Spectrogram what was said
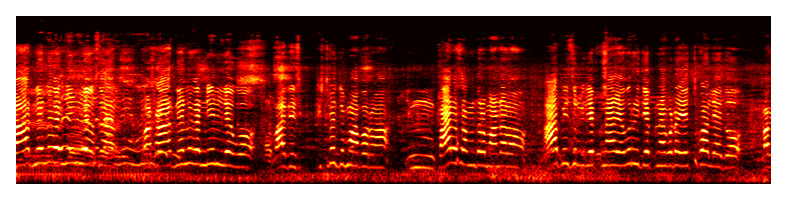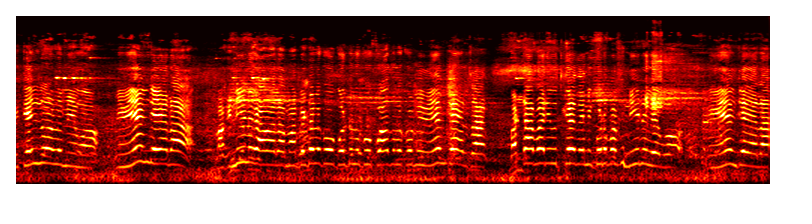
ఆరు నెలలుగా నీళ్ళు లేవు సార్. మాకు ఆరు నెలలుగా నీళ్ళు లేవు. మాది కృష్ణజమాపురం పాలసముద్ర మండలం. ఆఫీసులకు చెప్పినా ఎవరికి చెప్పినా కూడా ఎత్తుకోలేదు. మాకు తెలియని వాళ్ళు మేము. మేమేం చేయాలా? మాకు నీళ్ళు కావాలా? మా బిడ్డలకు గొడ్డులకు కోతలకు మేము ఏం చేయాలి సార్? బట్టా ఉతికేదానికి కూడా మాకు నీళ్ళు లేవు. మేమేం చేయాలా?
